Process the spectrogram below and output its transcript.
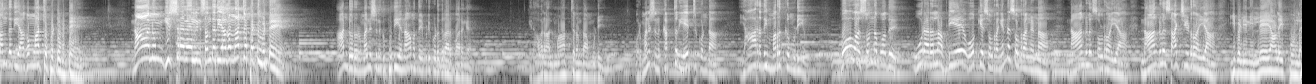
சந்ததியாக மாற்றப்பட்டு விட்டேன். நானும் இஸ்ரவேலின் சந்ததியாக மாற்றப்பட்டு விட்டேன். ஆண்டவர் ஒரு மனுஷனுக்கு புதிய நாமத்தை எப்படி கொடுக்கிறார் பாருங்க. இது அவரால் மாத்திரம்தான் முடியும். ஒரு மனுஷனை கர்த்தர் ஏற்றுக்கொண்டா யார் அதை மறுக்க முடியும்? போவா சொன்ன போது ஊராரெல்லாம் அப்படியே ஓகே சொல்றாங்க. என்ன சொல்றாங்கன்னா? நாங்களும் சொல்றோம் ஐயா. நாங்களும் சாட்சியிடுறோம் ஐயா. இவள் இனி லேயாளை போல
